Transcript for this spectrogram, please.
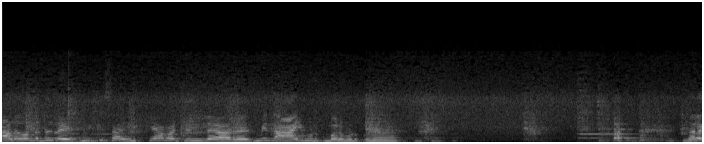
ആൾ വന്നിട്ട് റെഡ്മിക്ക് സഹിക്കാൻ പറ്റുന്നില്ല. റെഡ്മി നായി മുടുക്കും പോലെ മുടുക്കുന്നു? ഇന്നലെ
